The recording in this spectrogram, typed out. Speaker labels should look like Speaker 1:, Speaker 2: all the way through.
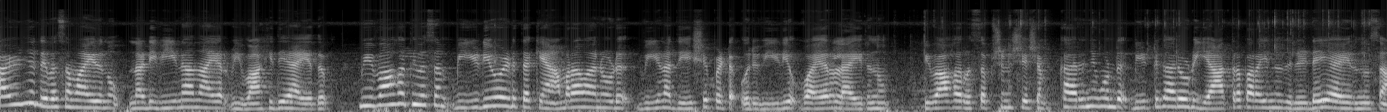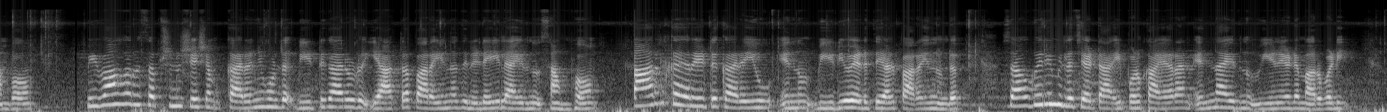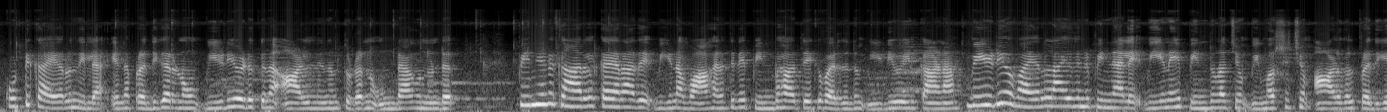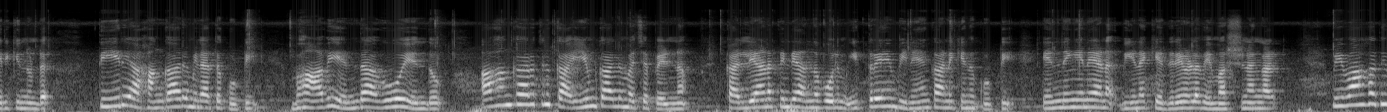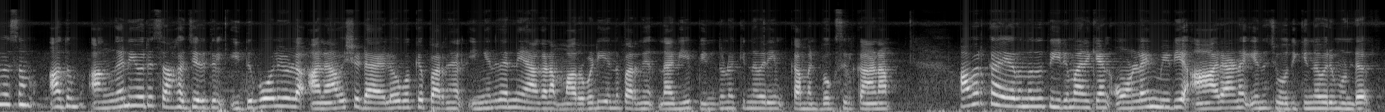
Speaker 1: കഴിഞ്ഞ ദിവസമായിരുന്നു നടി വീണ നായർ വിവാഹിതയായത്. വിവാഹ ദിവസം വീഡിയോ എടുത്ത ക്യാമറമാനോട് വീണ ദേഷ്യപ്പെട്ട ഒരു വീഡിയോ വൈറലായിരുന്നു. വിവാഹ റിസപ്ഷന് ശേഷം കരഞ്ഞുകൊണ്ട് വീട്ടുകാരോട് യാത്ര പറയുന്നതിനിടെയായിരുന്നു സംഭവം. വിവാഹ റിസപ്ഷന് ശേഷം കരഞ്ഞുകൊണ്ട് വീട്ടുകാരോട് യാത്ര പറയുന്നതിനിടയിലായിരുന്നു സംഭവം. കാറിൽ കയറിയിട്ട് കരയൂ എന്നും വീഡിയോ എടുത്തയാൾ പറയുന്നുണ്ട്. സൗകര്യമില്ല ചേട്ടാ ഇപ്പോൾ കയറാൻ എന്നായിരുന്നു വീണയുടെ മറുപടി? കുട്ടി കയറുന്നില്ല എന്ന പ്രതികരണവും വീഡിയോ എടുക്കുന്ന ആളിൽ നിന്നും തുടർന്ന് ഉണ്ടാകുന്നുണ്ട്. പിന്നീട് കാറിൽ കയറാതെ വീണ വാഹനത്തിന്റെ പിൻഭാഗത്തേക്ക് വരുന്നതും വീഡിയോയിൽ കാണാം. വീഡിയോ വൈറലായതിനു പിന്നാലെ വീണയെ പിന്തുണച്ചും വിമർശിച്ചും ആളുകൾ പ്രതികരിക്കുന്നുണ്ട്. തീരെ അഹങ്കാരമില്ലാത്ത കുട്ടി. ഭാവി എന്താകുമോ എന്തോ. അഹങ്കാരത്തിന് കൈയും കാലും വെച്ച പെണ്ണ്. കല്യാണത്തിന്റെ അന്ന് പോലും ഇത്രയും വിനയം കാണിക്കുന്ന കുട്ടി എന്നിങ്ങനെയാണ് വീണയ്ക്കെതിരെയുള്ള വിമർശനങ്ങൾ. വിവാഹ ദിവസം അതും അങ്ങനെയൊരു സാഹചര്യത്തിൽ ഇതുപോലെയുള്ള അനാവശ്യ ഡയലോഗൊക്കെ പറഞ്ഞാൽ ഇങ്ങനെ തന്നെയാകണം മറുപടി എന്ന് പറഞ്ഞ് നടിയെ പിന്തുണയ്ക്കുന്നവരെയും കമന്റ് ബോക്സിൽ കാണാം. അവർ കയറുന്നത് തീരുമാനിക്കാൻ ഓൺലൈൻ മീഡിയ ആരാണ് എന്ന് ചോദിക്കുന്നവരുമുണ്ട്.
